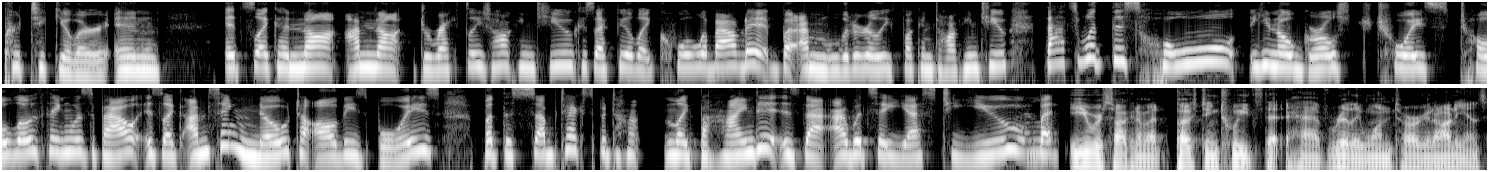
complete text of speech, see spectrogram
particular. And it's like a not, I'm not directly talking to you because I feel like cool about it, but I'm literally fucking talking to you. That's what this whole, you know, girls' choice Tolo thing was about is like, I'm saying no to all these boys, but the subtext behind, like behind it is that I would say yes to you, but You were talking about posting tweets that have really one target audience.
